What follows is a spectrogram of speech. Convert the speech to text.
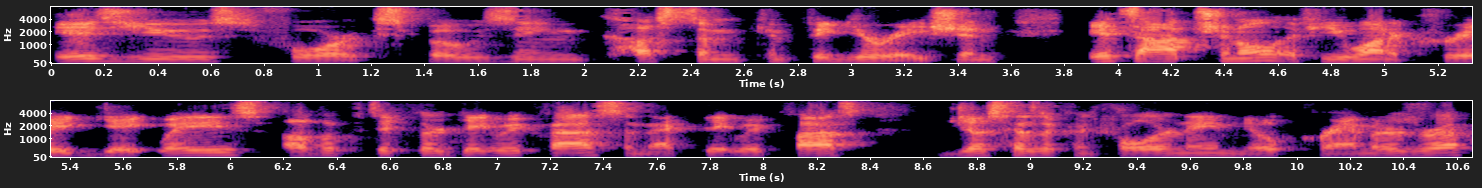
is used for exposing custom configuration. It's optional if you want to create gateways of a particular gateway class and that gateway class just has a controller name, no parameters ref,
